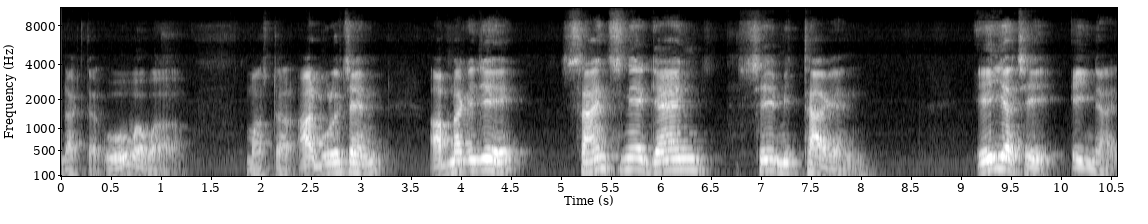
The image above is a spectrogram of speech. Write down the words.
ডাক্তার, ও বাবা, মাস্টার, আর বলেছেন, আপনাকে যে সায়েন্স নিয়ে জ্ঞান, সে মিথ্যা জ্ঞান। এই আছে, এই নাই।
